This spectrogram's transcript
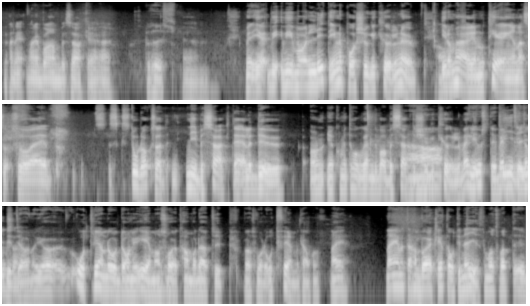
man, är, man är bara en besökare här. Precis. Um, men ja, vi, vi var lite inne på 20 kull nu. Ja. I de här noteringarna så, så eh, stod det också att ni besökte, eller du, jag kommer inte ihåg vem det var, besökte ja, 20 kull väldigt just det, väldigt tidigt, tidigt också. Ja. Jag, återigen då, Daniel Eman sa att han var där typ, vad var det, 85 kanske? Nej, Nej, vänta, han började klättra 89, så det måste varit eh,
